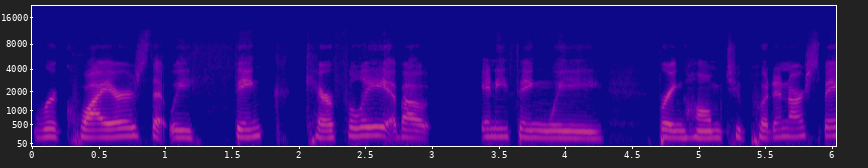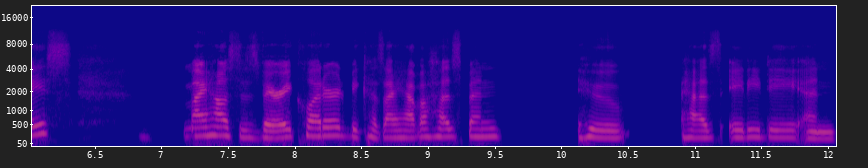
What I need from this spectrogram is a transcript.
requires that we think carefully about anything we bring home to put in our space. My house is very cluttered because I have a husband who has ADD and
